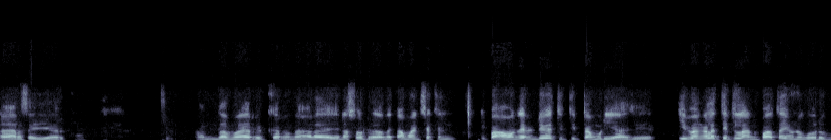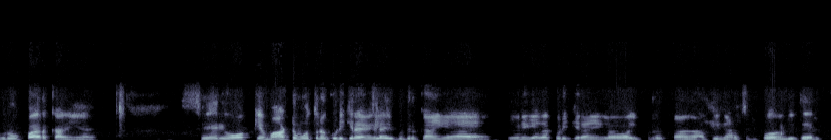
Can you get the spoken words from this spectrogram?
நேரம் சரியா இருக்கும். அந்த மாதிரி இருக்கிறதுனால என்ன சொல்றது? அந்த கமெண்ட் செக்ஷன் இப்ப அவங்க ரெண்டு பேர்த்து திட்ட முடியாது. இவங்களை திட்டலாம்னு பார்த்தா இவனுக்கு ஒரு குரூப்பா இருக்காங்க சரி ஓகே மாட்டு மூத்திரம் குடிக்கிறவங்களே இப்படி இருக்காங்க. இவனுக்கு எதை குடிக்கிறாங்களோ இப்படி இருக்காங்க அப்படின்னு நினைச்சிட்டு போக வேண்டியதா இருக்கு.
